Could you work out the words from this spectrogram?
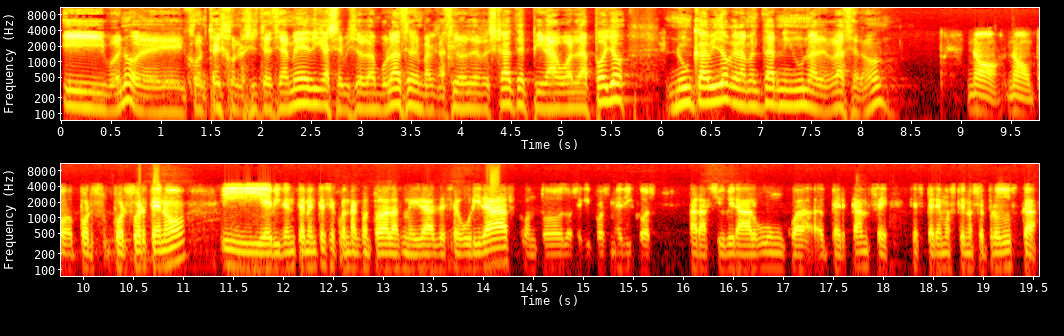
y bueno, eh, contáis con asistencia médica, servicios de ambulancia, embarcaciones de rescate, piraguas de apoyo. Nunca ha habido que lamentar ninguna desgracia, ¿no? No, no, por, por, por suerte no y evidentemente se cuentan con todas las medidas de seguridad, con todos los equipos médicos para si hubiera algún percance que esperemos que no se produzca,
